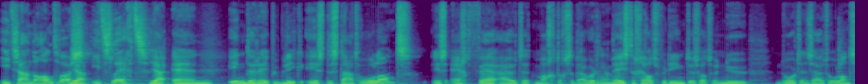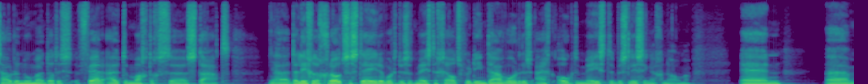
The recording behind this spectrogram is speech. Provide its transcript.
iets aan de hand was. Ja. Iets slechts. ja, en in de Republiek is de staat Holland is echt veruit het machtigste. Daar wordt het Ja. meeste geld verdiend. Dus wat we nu Noord- en Zuid-Holland zouden noemen, dat is veruit de machtigste staat. Ja. Eh, daar liggen de grootste steden, wordt dus het meeste geld verdiend. Daar worden dus eigenlijk ook de meeste beslissingen genomen. En ehm,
